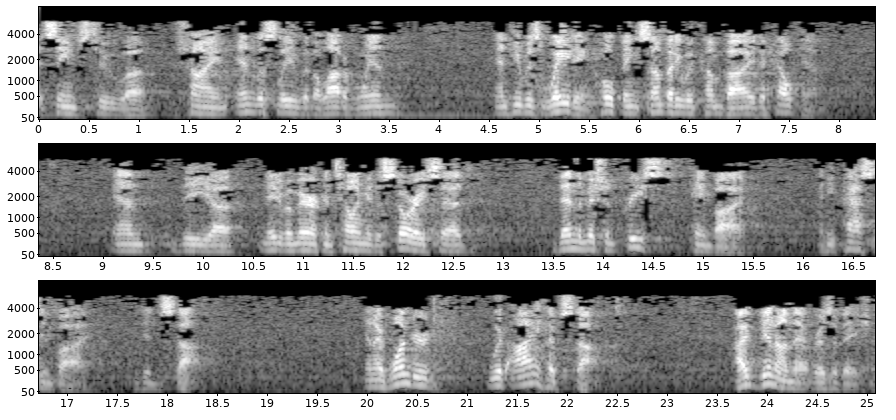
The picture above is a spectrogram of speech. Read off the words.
it seems to uh, shine endlessly with a lot of wind. And he was waiting, hoping somebody would come by to help him. And the uh, Native American telling me the story said, Then the mission priest came by, and he passed him by. He didn't stop. And I've wondered, would I have stopped? I've been on that reservation.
